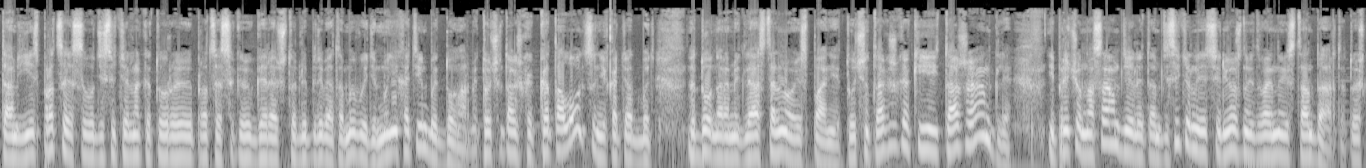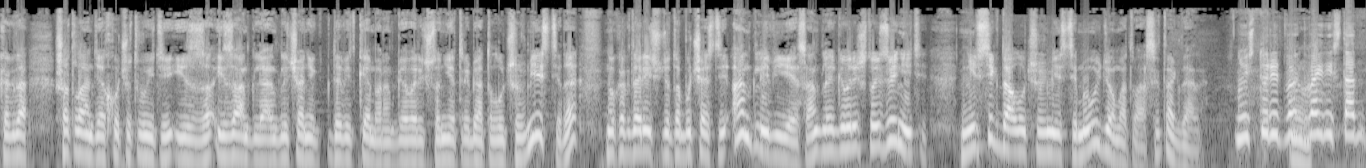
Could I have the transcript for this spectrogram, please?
там есть процессы, вот действительно, которые процессы говорят, что ребята, мы выйдем, мы не хотим быть донорами. Точно так же, как каталонцы не хотят быть донорами для остальной Испании, точно так же, как и та же Англия. И причем, на самом деле, там действительно есть серьезные двойные стандарты. То есть, когда Шотландия хочет выйти из, из Англии, англичане Дэвид Кэмерон говорит, что нет, ребята, лучше вместе, да? Но когда речь идет об участии Англии в ЕС, Англия говорит, что извините, не всегда лучше вместе, мы уйдем от вас и так далее. Ну, история дво- двойных стан-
